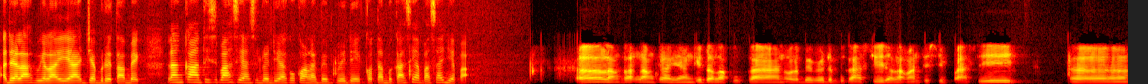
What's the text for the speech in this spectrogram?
adalah wilayah Jabodetabek. Langkah antisipasi yang sudah dilakukan oleh BPBD Kota Bekasi apa saja, Pak? Eh, langkah-langkah yang kita lakukan oleh BPD Bekasi dalam antisipasi uh,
